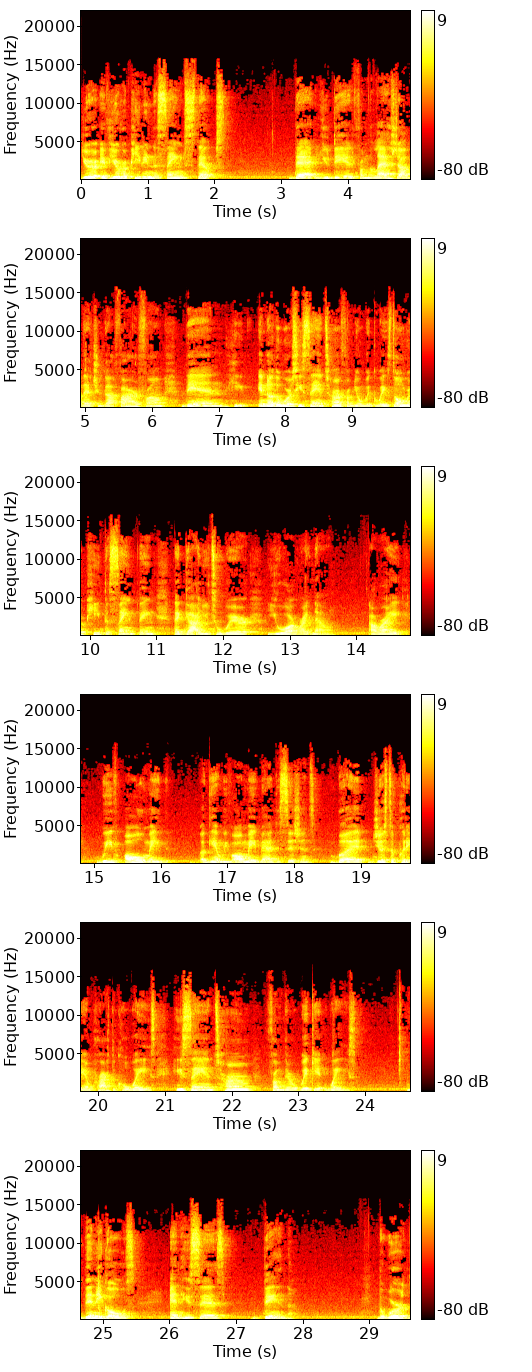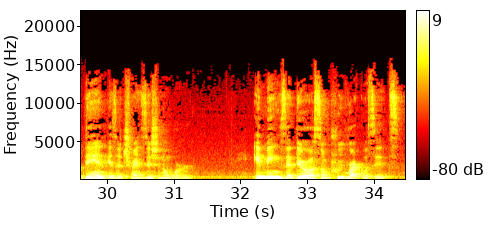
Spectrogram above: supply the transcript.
you're if you're repeating the same steps that you did from the last job that you got fired from then he in other words he's saying turn from your wicked ways. Don't repeat the same thing that got you to where you are right now. All right? We've all made again we've all made bad decisions but just to put it in practical ways, he's saying turn from their wicked ways. Then he goes and he says, then. The word then is a transitional word. It means that there are some prerequisites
